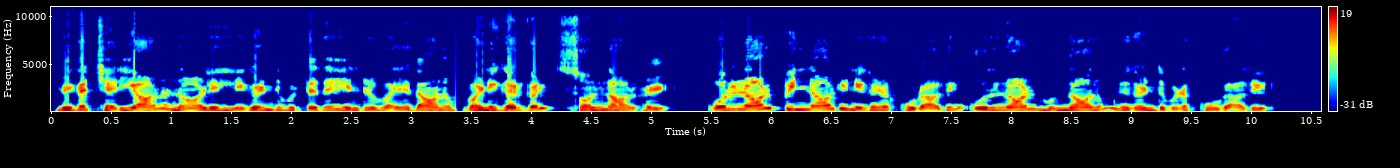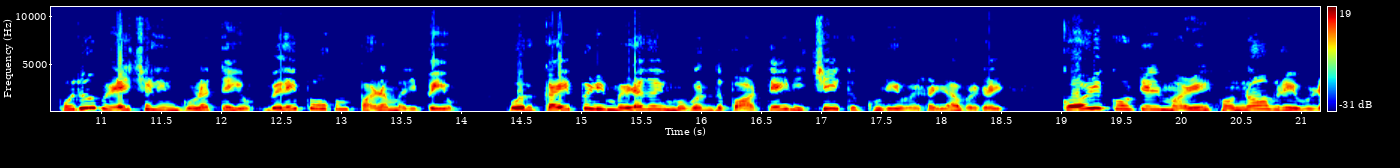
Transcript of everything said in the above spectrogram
மிகச் சரியான நாளில் நிகழ்ந்து விட்டது என்று வயதான வணிகர்கள் சொன்னார்கள். ஒரு நாள் பின்னாடி நிகழக்கூடாது ஒரு நாள் முன்னாலும் நிகழ்ந்துவிடக்கூடாது புது விளைச்சலின் குணத்தையும் விலை போகும் பண மதிப்பையும் ஒரு கைப்பிடி மிளகை முகர்ந்து பார்த்தே நிச்சயிக்கக்கூடியவர்கள் அவர்கள். கோழிக்கோட்டில் மழை ஹொன்னாவரை விட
